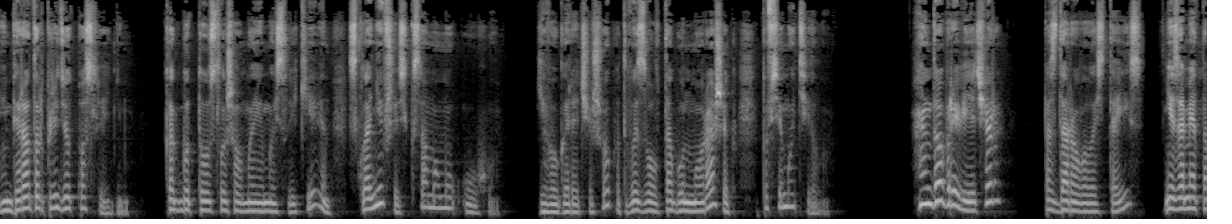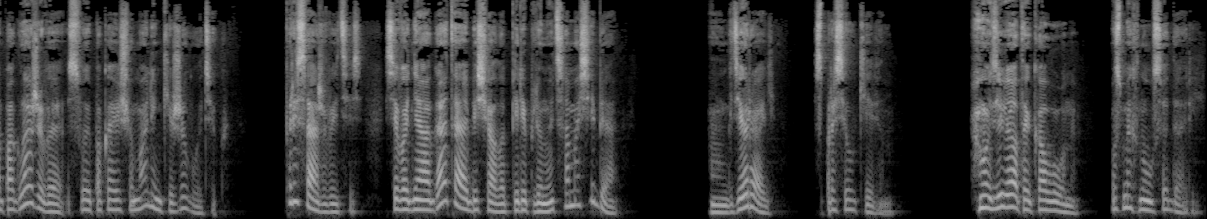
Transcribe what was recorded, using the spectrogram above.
Император придет последним. Как будто услышал мои мысли Кевин, склонившись к самому уху. Его горячий шепот вызвал табун мурашек по всему телу. «Добрый вечер», — поздоровалась Таис, незаметно поглаживая свой пока еще маленький животик. «Присаживайтесь. Сегодня Агата обещала переплюнуть сама себя». «Где рай?» — спросил Кевин. «У девятой колонны», — усмехнулся Дарий.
